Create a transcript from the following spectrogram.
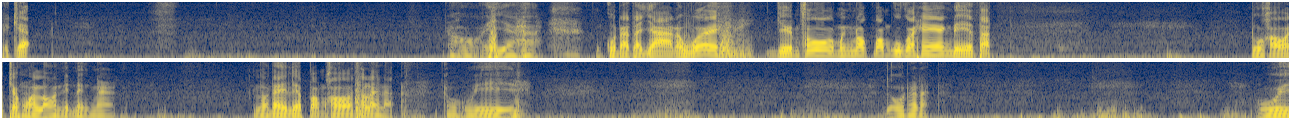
เดี๋ยวแกโอ้โหไอ้เหี้ยกูนาตาย่านะเว้ย ยืนสู้กับมึงนอกป้อมกูก็แห้งเดสัตว์ดูเขาว่าจะหัวร้อนนิดนึงนะ เราได้เลือดป้อมเขาเท่าไหร่ละ โอ้ย โดนแล้วน่ะอุ้ย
